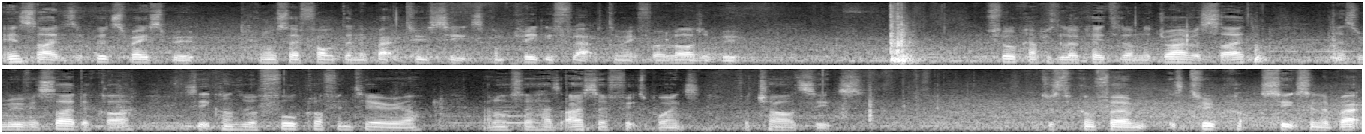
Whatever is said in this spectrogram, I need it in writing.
Inside is a good space boot. You can also fold in the back two seats completely flat to make for a larger boot. Fuel cap is located on the driver's side and as we move inside the car, see it comes with a full cloth interior and also has ISOFIX points for child seats. Just to confirm, it's two seats in the back,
